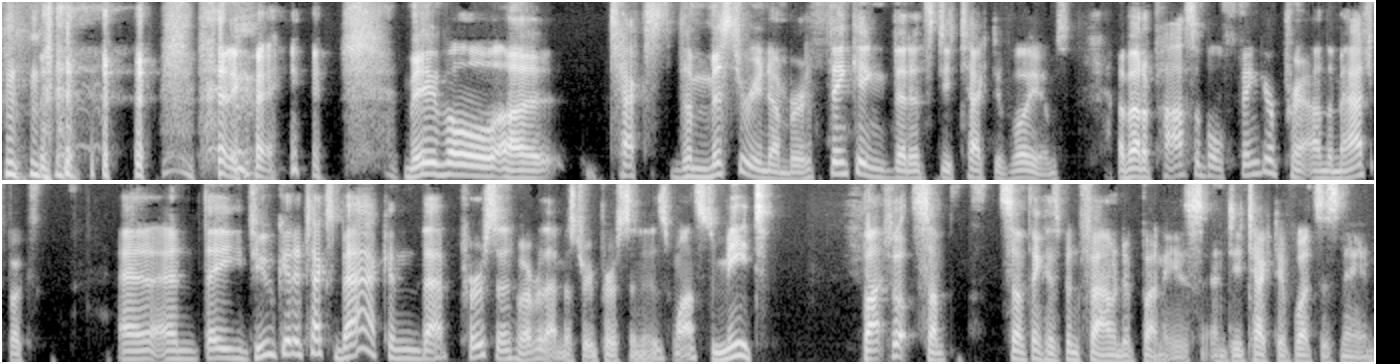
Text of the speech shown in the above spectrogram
anyway, Mabel uh, texts the mystery number, thinking that it's Detective Williams, about a possible fingerprint on the matchbook. And, and they do get a text back, and that person, whoever that mystery person is, wants to meet. But So- some, something has been found at Bunny's, and Detective, what's his name,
